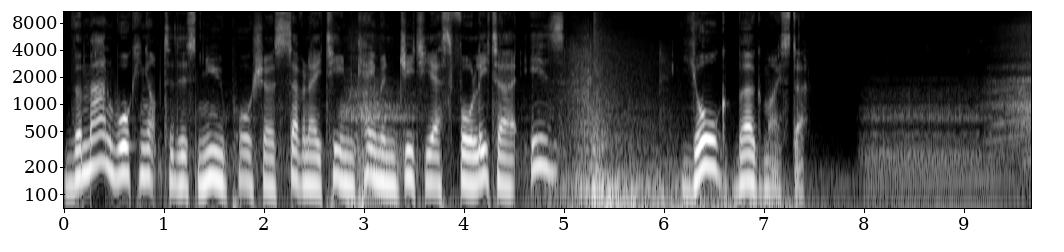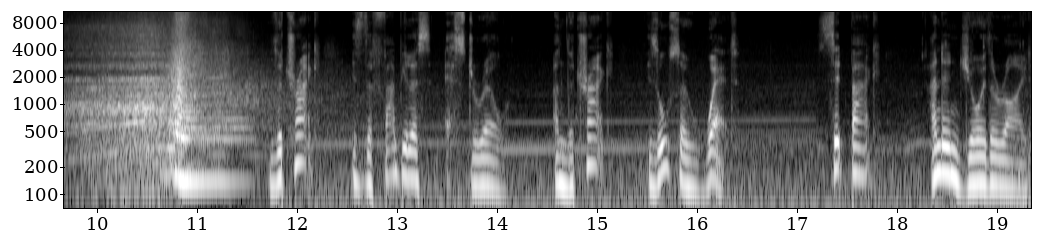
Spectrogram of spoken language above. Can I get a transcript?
The man walking up to this new Porsche 718 Cayman GTS 4 litre is Jörg Bergmeister. The track is the fabulous Estoril, and the track is also wet. Sit back and enjoy the ride.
